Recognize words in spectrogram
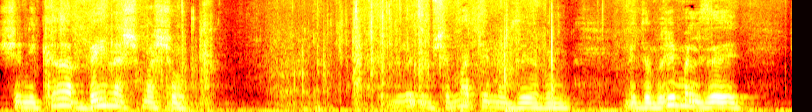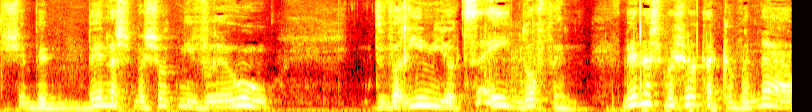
שנקרא בין השמשות. אני לא יודע אם שמעתם על זה, אבל מדברים על זה שבין השמשות נבראו דברים יוצאי דופן. בין השמשות הכוונה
